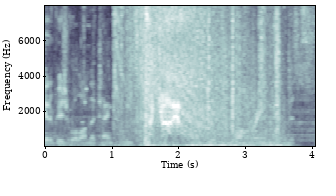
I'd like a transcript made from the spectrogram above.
Get a visual on the tank's weak I got him! long range missiles.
